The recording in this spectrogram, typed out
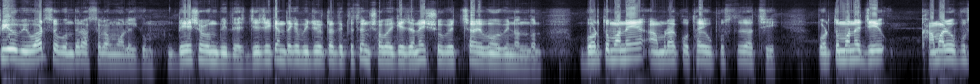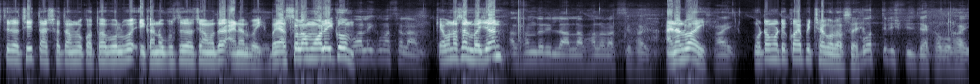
প্রিয় ভিউয়ার্স ও বন্ধুরা, আসসালামু আলাইকুম। দেশ এবং বিদেশ, যে যেখান থেকে ভিডিওটা দেখতেছেন, সবাইকে জানাই শুভেচ্ছা এবং অভিনন্দন। বর্তমানে আমরা কোথায় উপস্থিত আছি? বর্তমানে যে খামারে উপস্থিত আছি তার সাথে আমরা কথা বলব। এখানে উপস্থিত আছে আমাদের আইনাল ভাই। ভাই আসসালামু আলাইকুম। ওয়ালাইকুম আসসালাম। কেমন আছেন ভাইজান? আলহামদুলিল্লাহ আল্লাহ ভালো রাখছে ভাই। আইনাল ভাই ভাই। মোটামুটি কয় পিস ছাগল আছে? বত্রিশ পিস দেখাবো ভাই।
